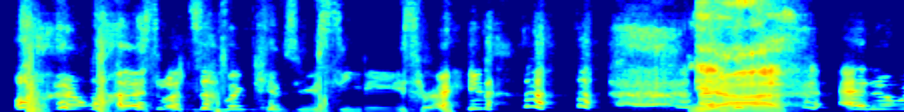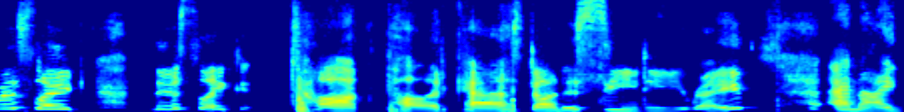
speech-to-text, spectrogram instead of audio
it was when someone gives you cds right yeah. and it was like this like talk podcast on a CD, right? And I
